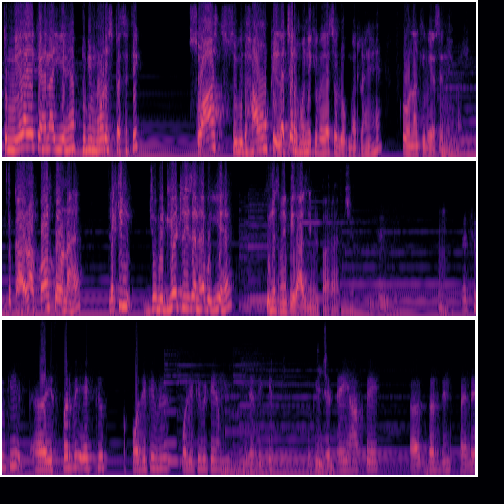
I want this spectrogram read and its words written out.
तो मेरा ये कहना ये है टू बी मोर स्पेसिफिक स्वास्थ्य सुविधाओं के लचर होने की वजह से लोग मर रहे हैं कोरोना की वजह से नहीं मर रहे। तो कारण ऑफकोर्स कोरोना है लेकिन जो इमीडिएट रीजन है वो ये है कि उन्हें समय पर इलाज नहीं मिल पा रहा है मुझे हम्म। क्योंकि इस पर भी एक पॉजिटिव पॉजिटिविटी हम मुझे दिखी थी क्योंकि जैसे यहाँ पे दस दिन पहले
